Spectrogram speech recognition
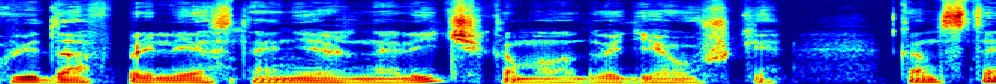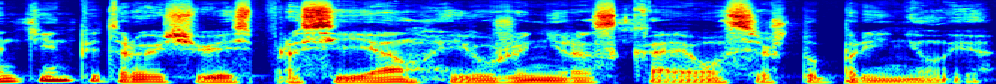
Увидав прелестное нежное личико молодой девушки, Константин Петрович весь просиял и уже не раскаивался, что принял ее.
